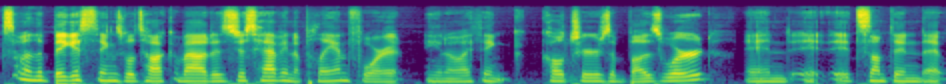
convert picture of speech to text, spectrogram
Think some of the biggest things we'll talk about is just having a plan for it. You know, I think culture is a buzzword and it, it's something that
